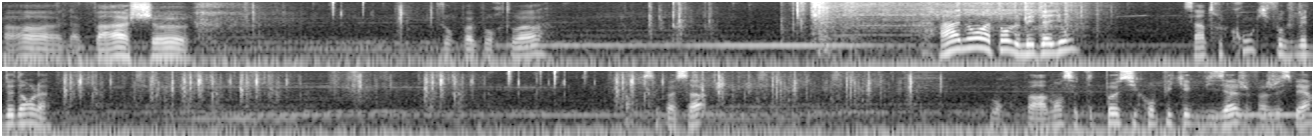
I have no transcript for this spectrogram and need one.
Ah, la vache Toujours pas pour toi. Ah non, attends, le médaillon C'est un truc con qu'il faut que je mette dedans là. Non, c'est pas ça. Bon, apparemment c'est peut-être pas aussi compliqué que visage, enfin j'espère.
